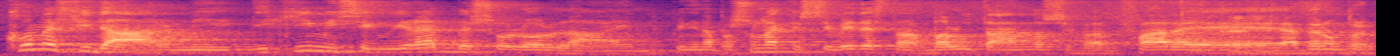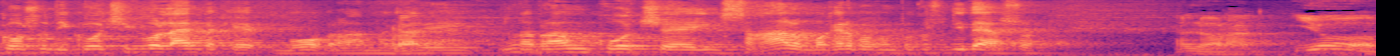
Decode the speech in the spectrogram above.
come fidarmi di chi mi seguirebbe solo online? Quindi una persona che si vede sta valutando se fare, okay. avere un percorso di coaching online perché boh, avrà, magari non avrà un coach in sala o magari proprio un percorso diverso. Allora, io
